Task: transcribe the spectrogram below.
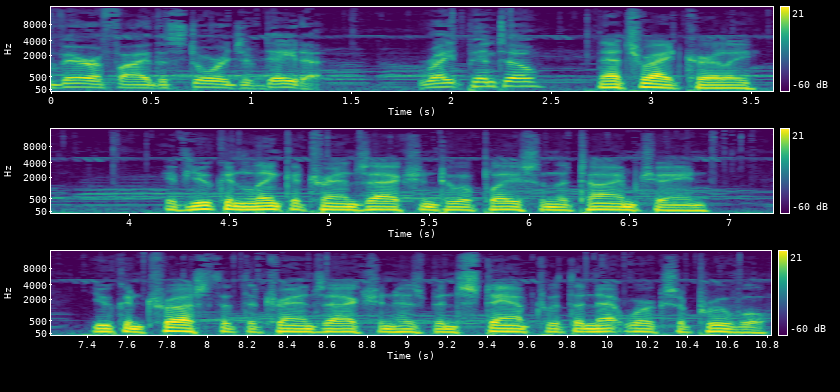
verify the storage of data. Right, Pinto? That's right, Curly. If you can link a transaction to a place in the time chain, you can trust that the transaction has been stamped with the network's approval.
